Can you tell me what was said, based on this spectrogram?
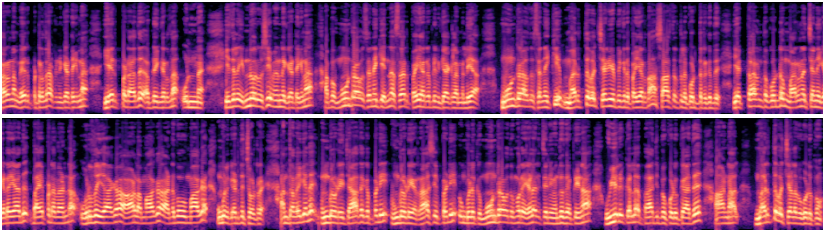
மரணம் ஏற்படுறது அப்படின்னு கேட்டிங்கன்னா ஏற்படாது அப்படிங்கிறது தான் உண்மை. இதில் இன்னொரு விஷயம் என்னன்னு கேட்டிங்கன்னா அப்போ மூன்றாவது சனிக்கு என்ன சார் பெயர் அப்படின்னு கேட்கலாம் இல்லையா? மூன்றாவது சனிக்கு மருத்துவ சனி அப்படிங்கிற பெயர் தான் சாஸ்திரத்தில் கொடுத்துருக்குது. எக்காரணத்தை கொண்டு மரண சனி கிடையாது பயப்பட வேண்டாம் உறுதியாக ஆழமாக அனுபவமாக உங்களுக்கு எடுத்து சொல்கிறேன் அந்த வகையில் உங்களுடைய ஜாதகப்படி உங்களுடைய ராசிப்படி உங்களுக்கு மூன்றாவது முறை ஏழரை சனி வந்தது அப்படின்னா உயிருக்கெல்லாம் பாதிப்பு கொடுக்காது. ஆனால் மருத்துவ செலவு கொடுக்கும்.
